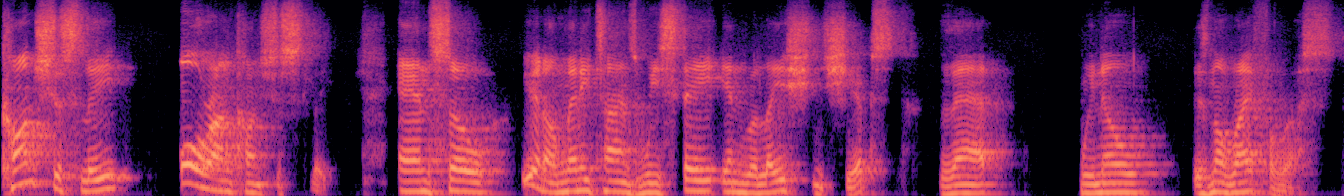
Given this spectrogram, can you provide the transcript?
consciously or unconsciously. And so, you know, many times we stay in relationships that we know is not right for us.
